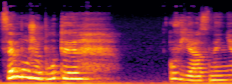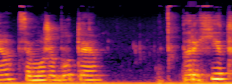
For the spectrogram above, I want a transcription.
Це може бути ув'язнення, це може бути перехід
